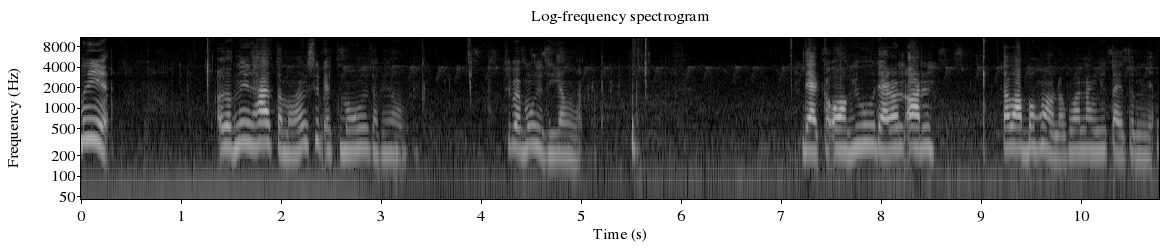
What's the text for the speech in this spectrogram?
มื่อนี้เอาตอนนี้ถ้าแต่ประมาณสิบเอ็ดโมงเลยจ้ะพี่น้อง สิบเอ็ดโมงอยู่ที่ยังอะแดดก็ออกอยู่แดดอ่อนๆ แต่ว่าบ่ฮ้อนหรอกเพราะว่านั่งอยู่ใต้ต้นเนี่ย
